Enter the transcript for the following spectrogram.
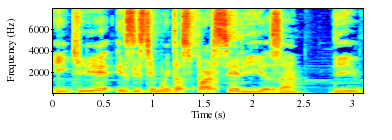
Em que existem muitas parcerias, né? De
